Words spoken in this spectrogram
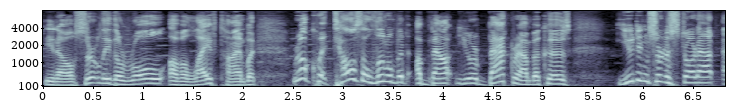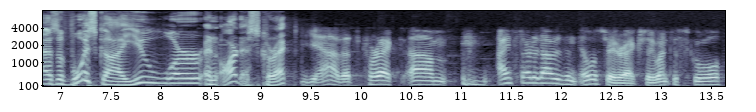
you know, certainly the role of a lifetime. But real quick, tell us a little bit about your background because you didn't sort of start out as a voice guy. You were an artist, correct? Yeah, that's correct. Um, I started out as an illustrator, actually. Went to school,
